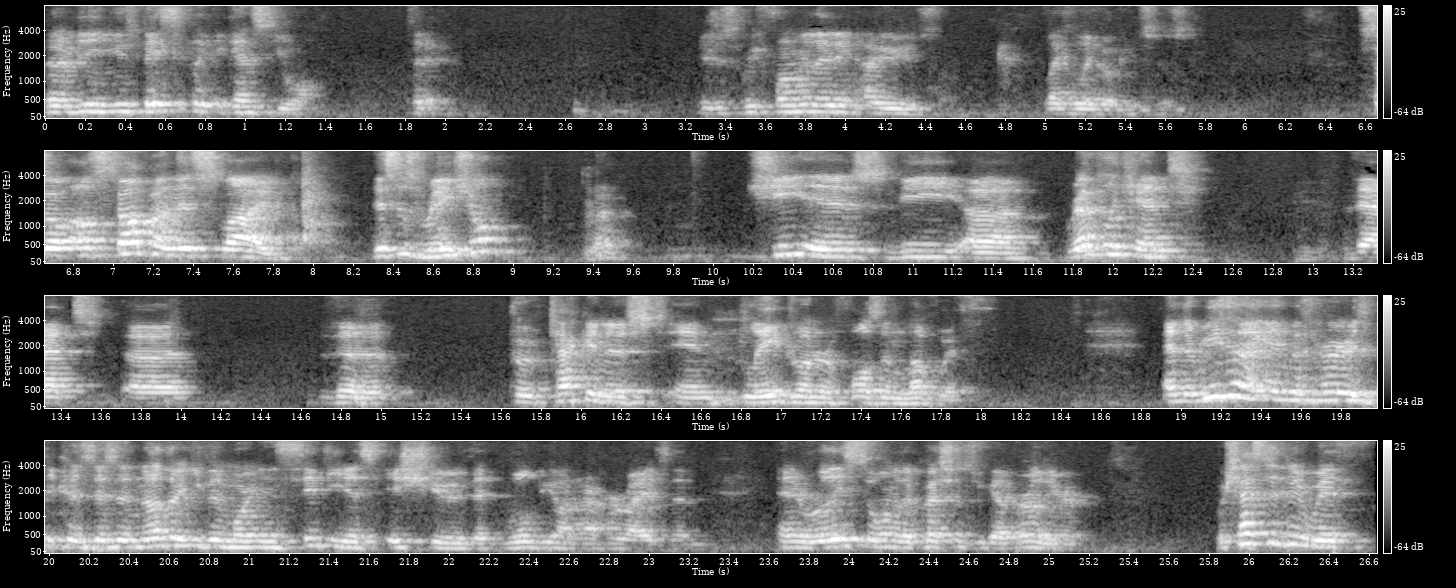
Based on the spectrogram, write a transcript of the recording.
that are being used basically against you all today. You're just reformulating how you use them, like Lego pieces. So I'll stop on this slide. This is Rachael. She is the uh, replicant that uh, the protagonist in Blade Runner falls in love with. And the reason I end with her is because there's another even more insidious issue that will be on our horizon, and it relates to one of the questions we got earlier, which has to do with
